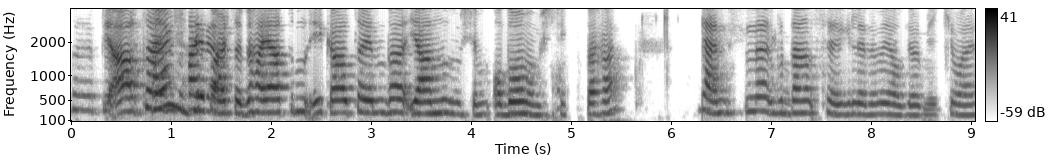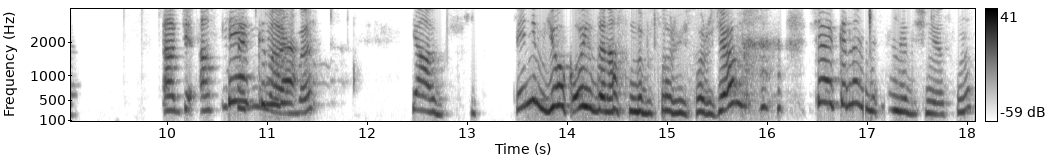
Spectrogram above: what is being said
bir 6 ay bir fark var tabii. Hayatımın ilk 6 ayında yalnızmışım. O doğmamış çünkü daha. Kendisine buradan sevgilerimi yolluyorum. İyi ki var. Aslı şey senin hakkında... var mı? Ya benim yok. O yüzden aslında bu soruyu soracağım. şey hakkında ne düşünüyorsunuz?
